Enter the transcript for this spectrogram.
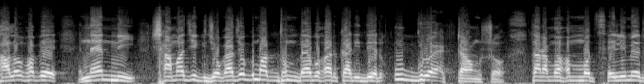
ভালোভাবে নেননি সামাজিক যোগাযোগ মাধ্যম ব্যবহারকারীদের উগ্র একটা অংশ। তারা মোহাম্মদ সেলিমের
